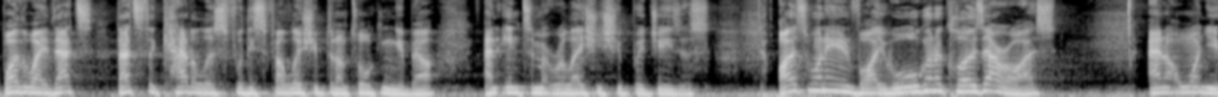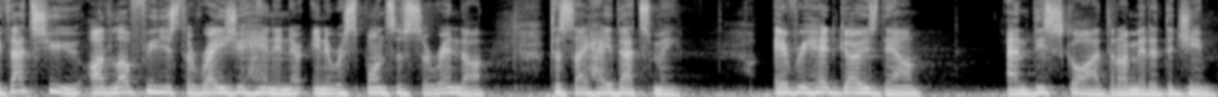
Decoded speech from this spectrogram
By the way, that's that's the catalyst for this fellowship that I'm talking about, an intimate relationship with Jesus. I just want to invite you, we're all going to close our eyes. And I want you, if that's you, I'd love for you just to raise your hand in a, in a response of surrender to say, hey, that's me. Every head goes down. And this guy that I met at the gym,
